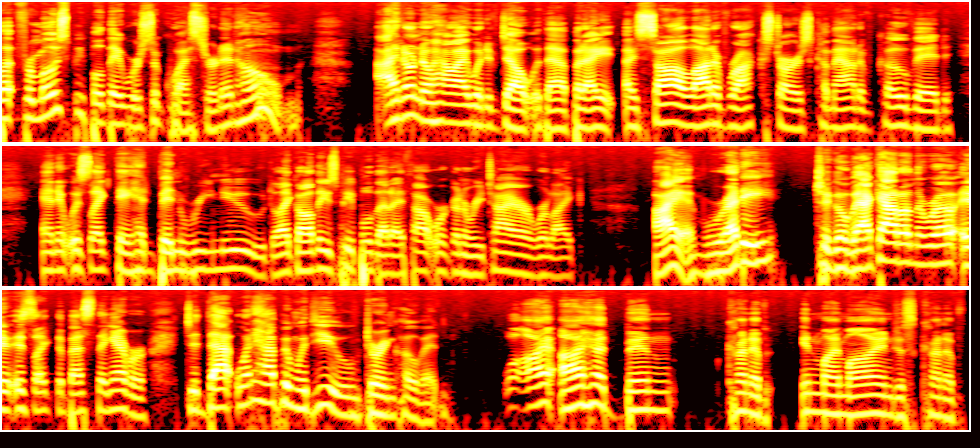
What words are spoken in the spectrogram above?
but for most people, they were sequestered at home. I don't know how I would have dealt with that, but I, I saw a lot of rock stars come out of COVID, and it was like they had been renewed. Like all these people that I thought were going to retire were like, "I am ready." To go back out on the road, it's like the best thing ever. Did that? What happened with you during COVID? Well, I, I had been kind of in my mind, just kind of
